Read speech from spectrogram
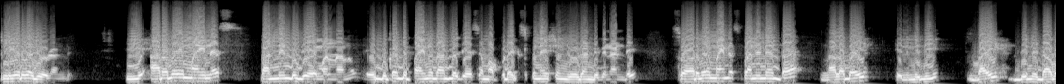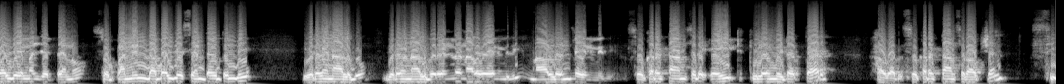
క్లియర్గా చూడండి. ఈ అరవై మైనస్ పన్నెండు చేయమన్నాను. ఎందుకంటే పైన దాంట్లో చేసాం అప్పుడు ఎక్స్ప్లెనేషన్ చూడండి వినండి. సో అరవై మైనస్ పన్నెండు ఎంత? నలభై ఎనిమిది బై దీన్ని డబల్ చేయమని చెప్పాను. సో పన్నెండు డబల్ చేసి ఎంత అవుతుంది? ఇరవై నాలుగు. ఇరవై నాలుగు రెండు నలభై ఎనిమిది నాలుగు రెండు ఎనిమిది. So correct answer eight kilometre per hour so correct answer option C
